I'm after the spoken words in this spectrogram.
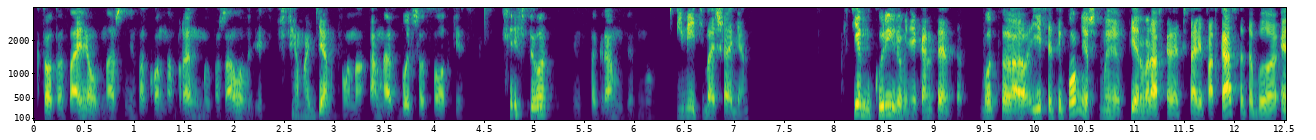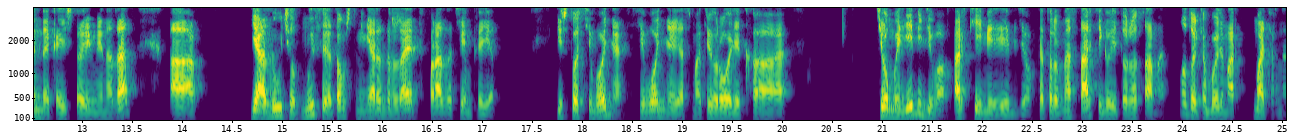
кто-то занял наш незаконный бренд, мы пожаловались всем агентствам, а у нас больше сотки. И все, Инстаграм вернул. Имейте большое агентство тему курирования контента. Вот э, если ты помнишь, мы в первый раз, когда писали подкаст, это было энное количество времени назад, э, я озвучил мысль о том, что меня раздражает фраза «всем привет». И что сегодня? Сегодня я смотрю ролик э, Тёмы Лебедева, Артемия Лебедева, который на старте говорит то же самое, но только более матерно.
